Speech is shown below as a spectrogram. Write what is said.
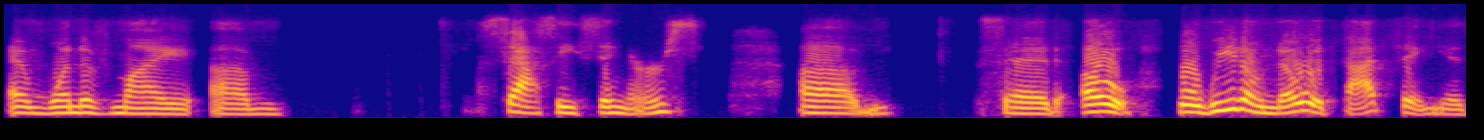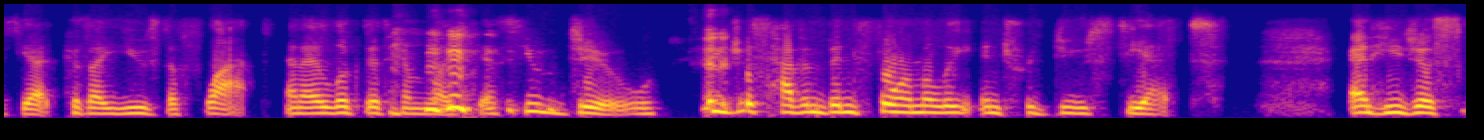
And one of my um, sassy singers um, said, oh, well, we don't know what that thing is yet because I used a flat. And I looked at him like, yes, you do. You just haven't been formally introduced yet. And he just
